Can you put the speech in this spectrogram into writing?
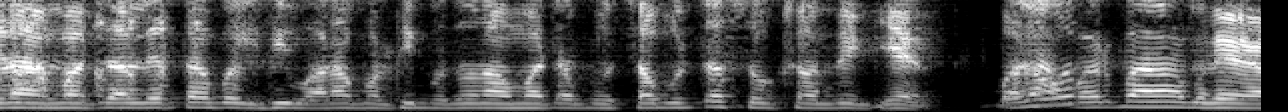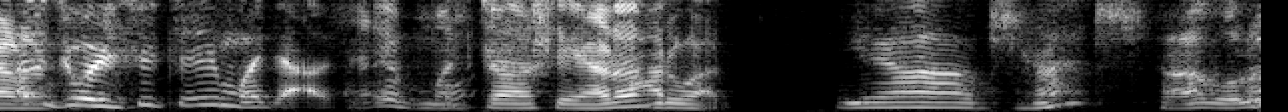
એના સમાચાર લેતા પછી વારા પરથી બધા સમાચાર પૂછતા પૂછતા સુખ શાંતિ ઘેર. બરાબર? બરાબર જોઈશું છે મજા આવશે મજા આવશે હેડો. સારું વાત યા હા બોલો.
